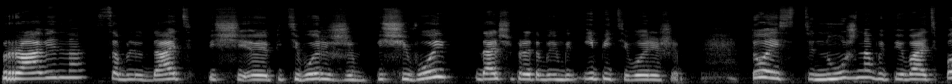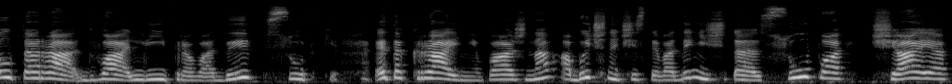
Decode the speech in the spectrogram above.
правильно соблюдать пищи, э, питьевой режим. Пищевой, дальше про это будем говорить, и питьевой режим. То есть нужно выпивать полтора-два литра воды в сутки. Это крайне важно. Обычно чистой воды, не считая супа, чая,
